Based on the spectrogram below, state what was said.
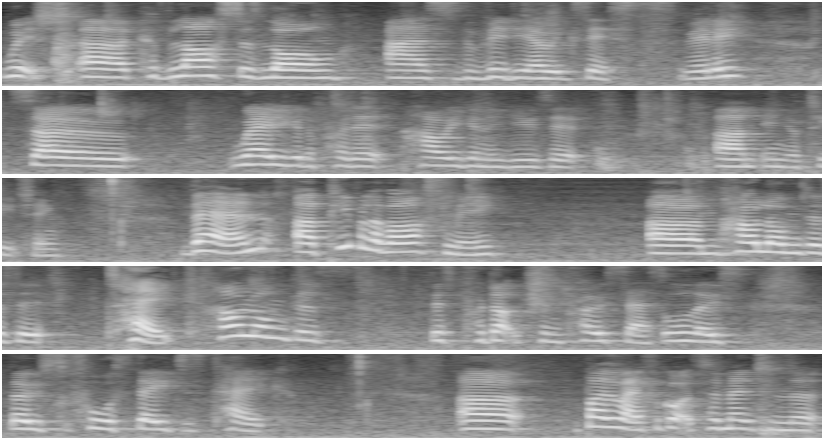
which uh, could last as long as the video exists, really. So, where are you going to put it? How are you going to use it um, in your teaching? Then, uh, people have asked me, um, how long does it take? How long does this production process, all those, those four stages take? Uh, by the way, I forgot to mention that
